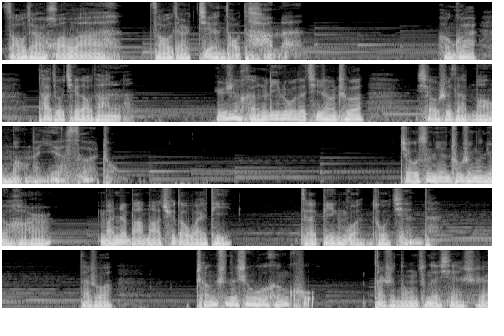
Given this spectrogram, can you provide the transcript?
早点还完，早点见到他们。”很快，他就接到单了，于是很利落的骑上车，消失在茫茫的夜色中。九四年出生的女孩，瞒着爸妈去到外地，在宾馆做前台。她说。城市的生活很苦，但是农村的现实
